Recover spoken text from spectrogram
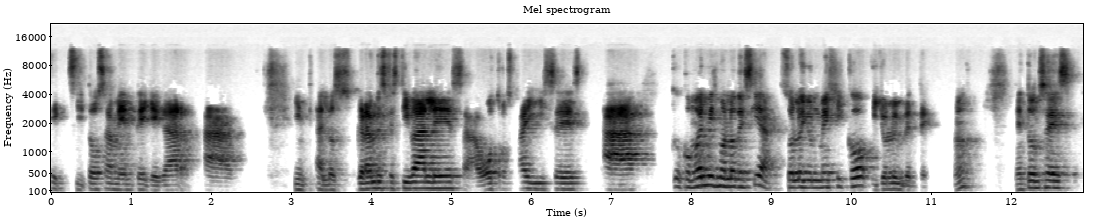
exitosamente llegar a los grandes festivales, a otros países, a, como él mismo lo decía, solo hay un México y yo lo inventé, ¿no? Entonces,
